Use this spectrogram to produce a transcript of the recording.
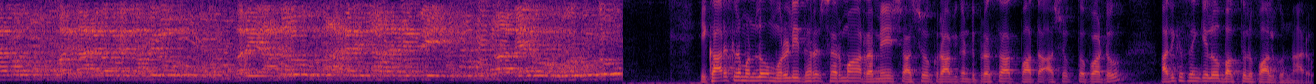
గారు మరి కార్యవర్గ సభ్యులు మరి అందరూ సహకరిస్తారని చెప్పి నేను కోరుకుంటూ ఈ కార్యక్రమంలో మురళీధర్ శర్మ రమేష్ అశోక్ రావికంటి ప్రసాద్ పాత అశోక్తో పాటు అధిక సంఖ్యలో భక్తులు పాల్గొన్నారు.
